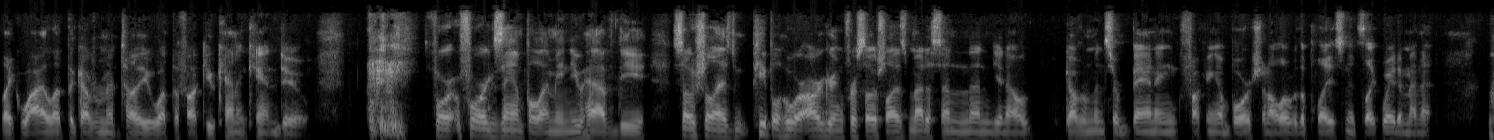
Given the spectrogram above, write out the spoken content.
like, why let the government tell you what the fuck you can and can't do? for for example, I mean, you have the socialized people who are arguing for socialized medicine, and then you know, governments are banning fucking abortion all over the place, and it's like, wait a minute.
